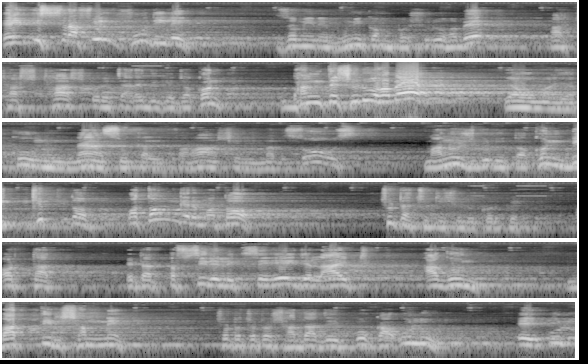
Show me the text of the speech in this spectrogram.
এই ইসরাফিল ফু দিলে জমিনে ভূমিকম্প শুরু হবে আর ঠাস ঠাস করে চারিদিকে যখন ভাঙতে শুরু হবে মানুষগুলো তখন বিক্ষিপ্ত পতঙ্গের মতো ছুটাছুটি শুরু করবে। অর্থাৎ এটা তফসিরে লিখছে, এই যে লাইট, আগুন, বাত্তির সামনে ছোট ছোট সাদা যে পোকা উলু, এই উলু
